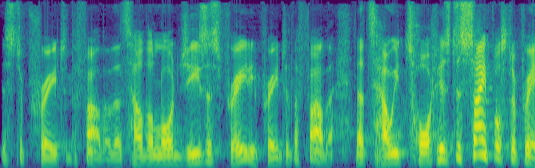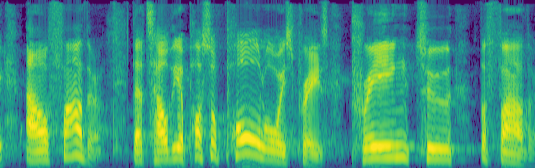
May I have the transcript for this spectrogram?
is to pray to the Father. That's how the Lord Jesus prayed. He prayed to the Father. That's how he taught his disciples to pray, Our Father. That's how the Apostle Paul always prays, praying to the Father.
